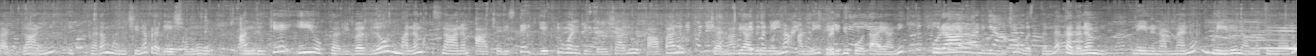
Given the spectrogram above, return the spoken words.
ఖడ్గాన్ని ఇక్కడ ముంచిన ప్రదేశము. అందుకే ఈ యొక్క రివర్లో మనం స్నానం ఆచరిస్తే ఎటువంటి దోషాలు పాపాలు చర్మ వ్యాధులు ఉన్నా అన్నీ తొలగిపోతాయని పురాణం నుంచి వస్తున్న కథనం. నేను నమ్మాను మీరు నమ్ముతున్నారు.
